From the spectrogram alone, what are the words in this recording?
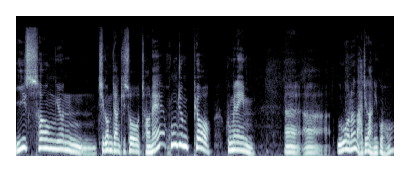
이성윤 지검장 기소 전에 홍준표 국민의힘 아, 의원은 아직 아니고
